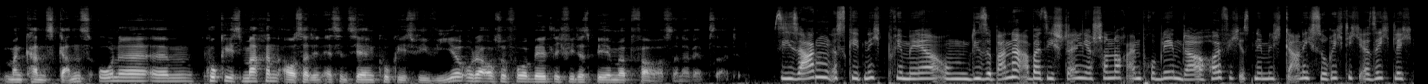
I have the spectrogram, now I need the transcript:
Man kann es ganz ohne ähm, Cookies machen, außer den essentiellen Cookies wie wir oder auch so vorbildlich wie das BMJV auf seiner Webseite. Sie sagen, es geht nicht primär um diese Banner, aber Sie stellen ja schon noch ein Problem dar. Häufig ist nämlich gar nicht so richtig ersichtlich,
